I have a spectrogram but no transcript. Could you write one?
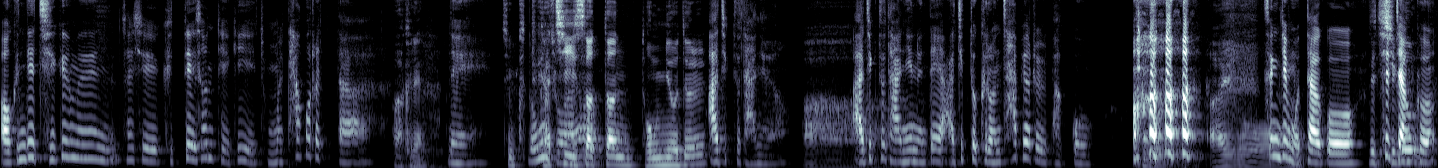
어 근데 지금은 사실 그때 선택이 정말 탁월했다. 아 그래. 네, 지금 그- 너무 같이 좋아요. 있었던 동료들. 아직도 다녀요. 아. 아직도 다니는데 아직도 그런 차별을 받고 아이고. 승진 못하고 근데 쉽지 지금- 않고.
